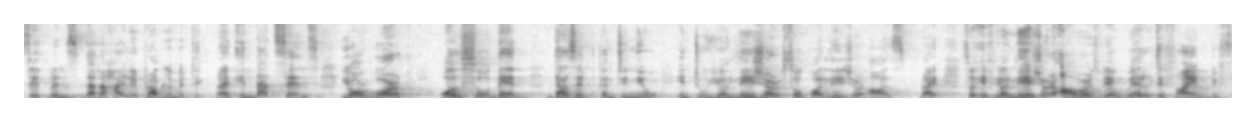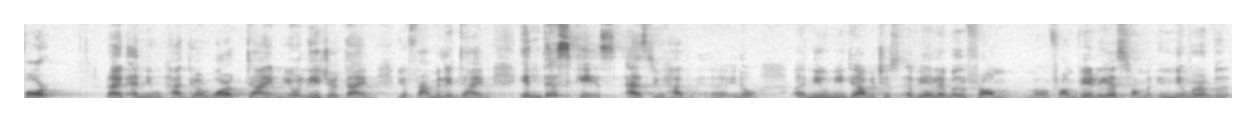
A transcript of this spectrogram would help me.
statements that are highly problematic right. In that sense your work also then does it continue into your leisure so called leisure hours right. So, if your leisure hours were well defined before right and you had your work time, your leisure time, your family time. In this case as you have uh, you know uh, new media which is available from, uh, from various from innumerable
